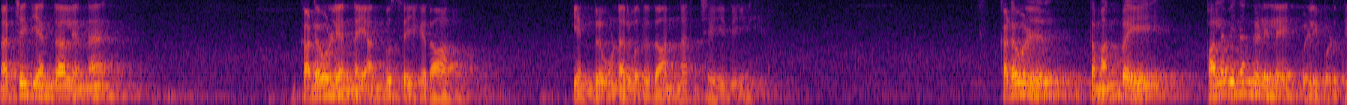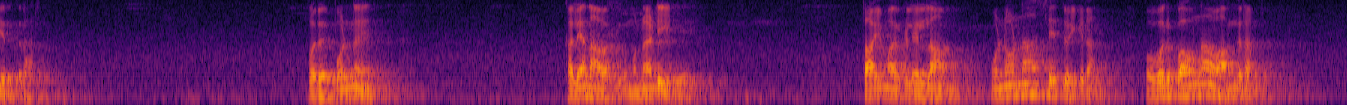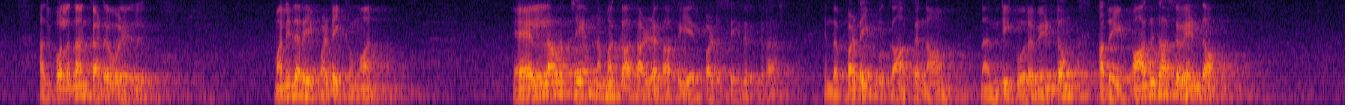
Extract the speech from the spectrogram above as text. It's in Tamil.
நற்செய்தி என்றால் என்ன? கடவுள் என்னை அன்பு செய்கிறார் என்று உணர்வதுதான் நற்செய்தி. கடவுள் தம் அன்பை பலவிதங்களிலே வெளிப்படுத்தி இருக்கிறார் ஒரு பொண்ணு கல்யாணம் ஆகிறதுக்கு முன்னாடி தாய்மார்கள் எல்லாம் ஒன்று ஒன்றா சேர்த்து வைக்கிறாங்க. ஒவ்வொரு பவுனாக வாங்குகிறாங்க அதுபோல தான் கடவுள் மனிதரை படைக்குமான் எல்லாவற்றையும் நமக்காக அழகாக ஏற்பாடு செய்திருக்கிறார். இந்த படைப்புக்காக நாம் நன்றி கூற வேண்டும் அதை பாதுகாக்க வேண்டும்.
